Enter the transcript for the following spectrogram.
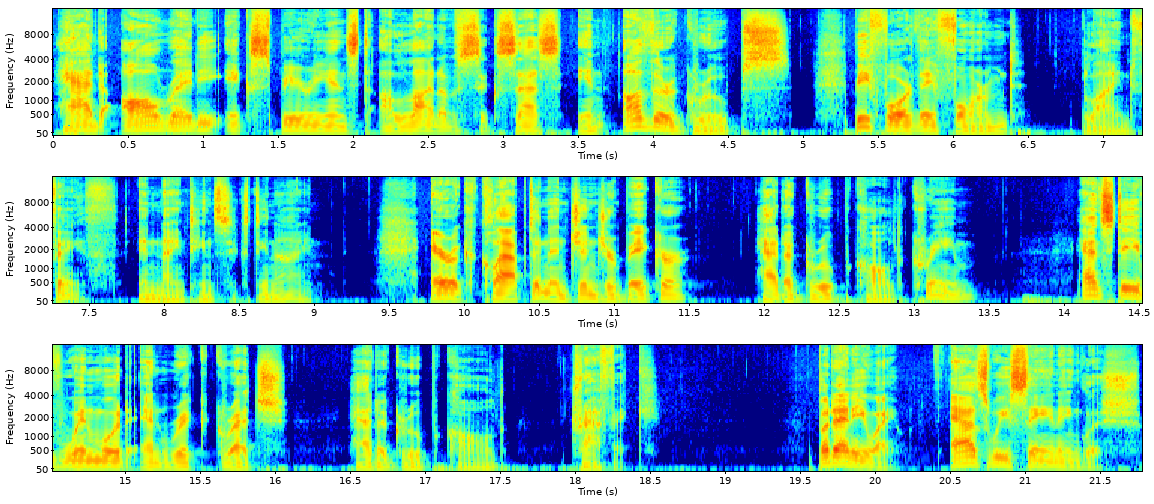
had already experienced a lot of success in other groups before they formed Blind Faith in 1969. Eric Clapton and Ginger Baker had a group called Cream, and Steve Winwood and Ric Grech had a group called Traffic. But anyway, as we say in English,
